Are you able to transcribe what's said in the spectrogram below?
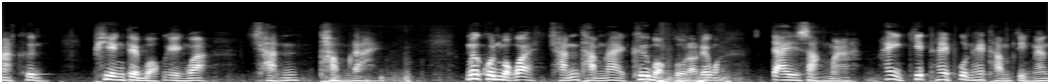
มากขึ้น เพียงแต่บอกเองว่า ฉันทำได้ เมื่อคุณบอกว่าฉันทำได้คือบอกตัวเราเรียกว่า ใจสั่งมาให้คิดให้พูดให้ทำสิ่งนั้น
